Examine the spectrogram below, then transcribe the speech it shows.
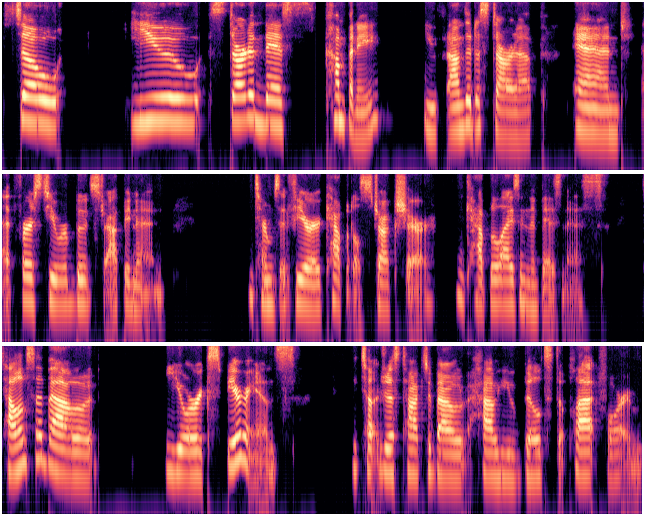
So you started this company, you founded a startup, and at first you were bootstrapping it in terms of your capital structure and capitalizing the business. Tell us about your experience. You t- just talked about how you built the platform,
